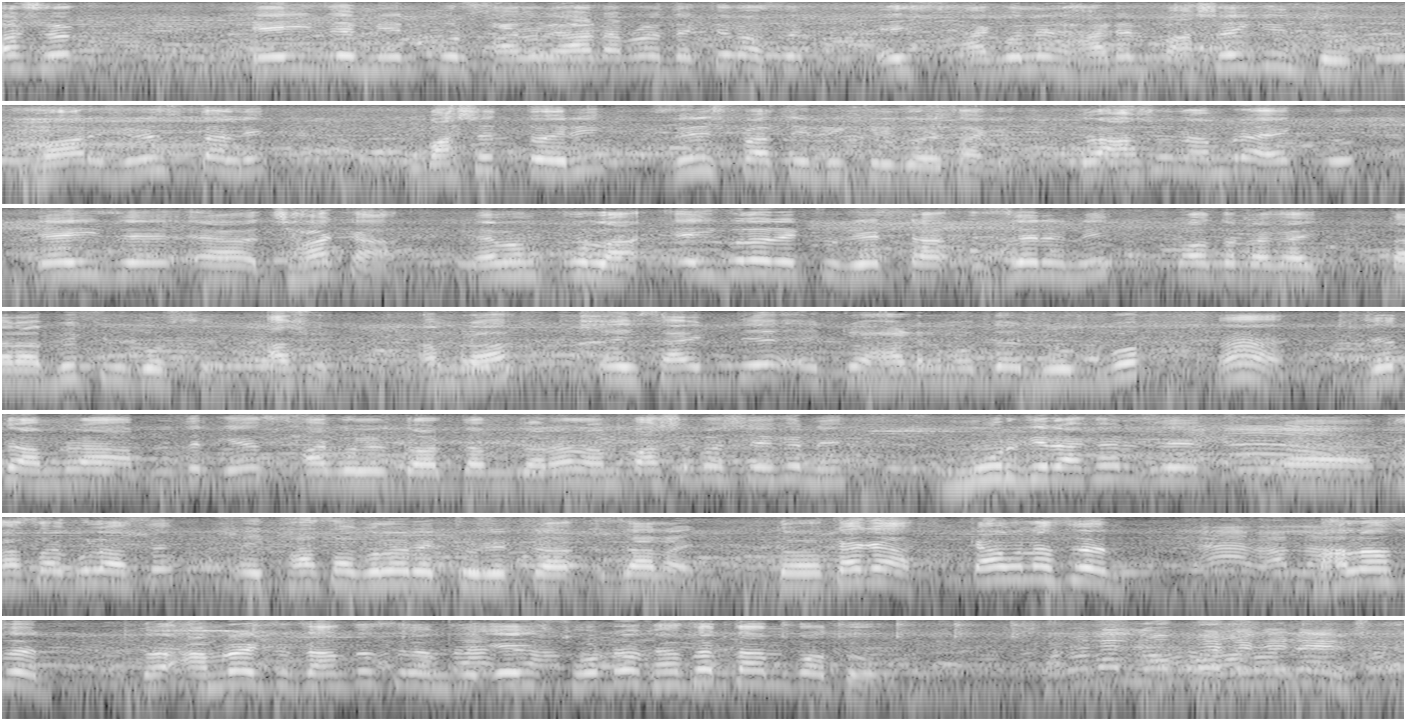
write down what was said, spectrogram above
দর্শক এই যে মিরপুর ছাগলের হাট, আপনারা দেখতে পাচ্ছেন, এই ছাগলের হাটের পাশেই কিন্তু ঘর, গৃহস্থালি, বাঁশের তৈরি জিনিসপাতি বিক্রি করে থাকে। তো আসুন আমরা একটু এই যে ঝাঁকা এবং কোলা, এইগুলোর একটু রেটটা জেনে নিই, কত টাকায় তারা বিক্রি করছে। আসুন, আমরা এই সাইড দিয়ে একটু হাটের মধ্যে ঢুকবো হ্যাঁ? যেহেতু আমরা আপনাদেরকে ছাগলের দরদাম জানালাম, পাশাপাশি এখানে মুরগি রাখার যে খাঁচাগুলো আছে, এই খাঁচাগুলোর একটু রেটটা জানাই। তো কাকা, কেমন আছেন? ভালো। আছেন? তো আমরা একটু জানতেছিলাম যে এই ছোট খাঁচার দাম কত?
